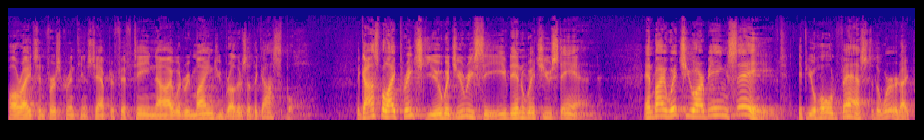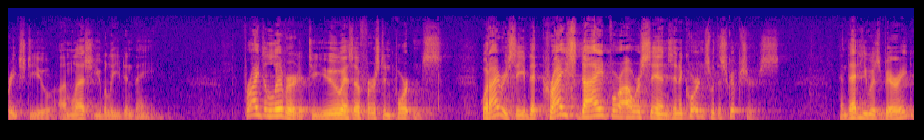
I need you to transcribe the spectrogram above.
Paul writes in 1 Corinthians chapter 15 Now I would remind you, brothers, of the gospel. The gospel I preached to you, which you received, in which you stand, and by which you are being saved, if you hold fast to the word I preached to you, unless you believed in vain. For I delivered it to you as of first importance what I received that Christ died for our sins in accordance with the Scriptures, and that he was buried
